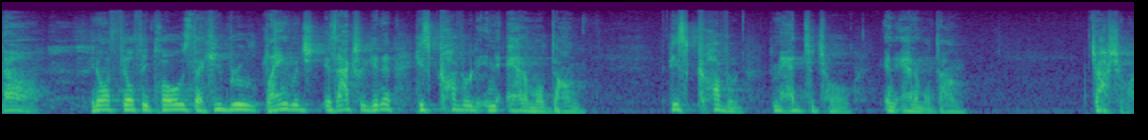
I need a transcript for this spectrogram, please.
No, you know what filthy clothes, the Hebrew language is actually getting it? He's covered in animal dung. He's covered from head to toe in animal dung. Joshua,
